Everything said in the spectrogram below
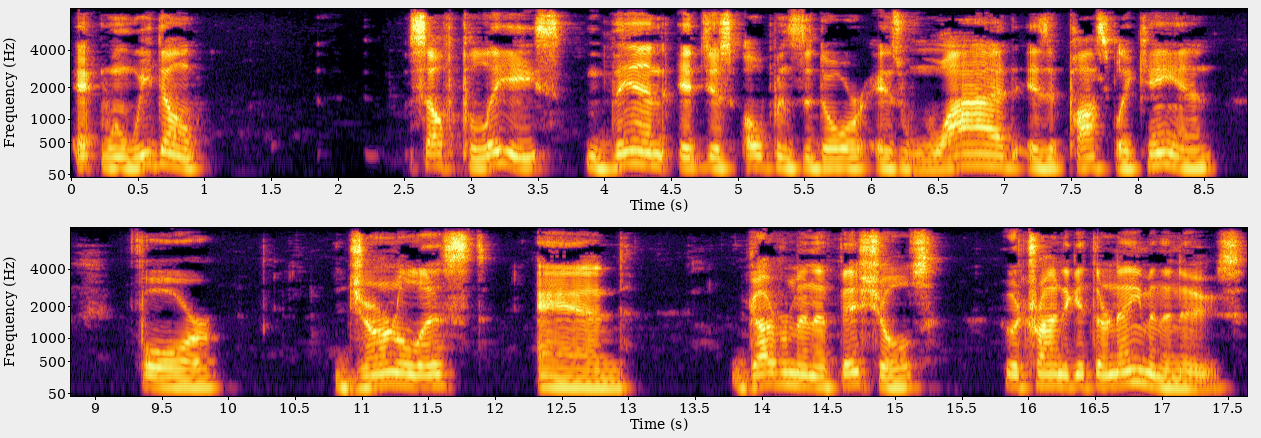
it, when we don't self police, then it just opens the door as wide as it possibly can for journalists and government officials who are trying to get their name in the news.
